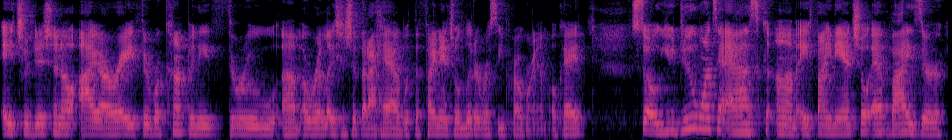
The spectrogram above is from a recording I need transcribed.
a traditional IRA through a company through um, a relationship that I had with the financial literacy program. Okay. So you do want to ask um, a financial advisor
